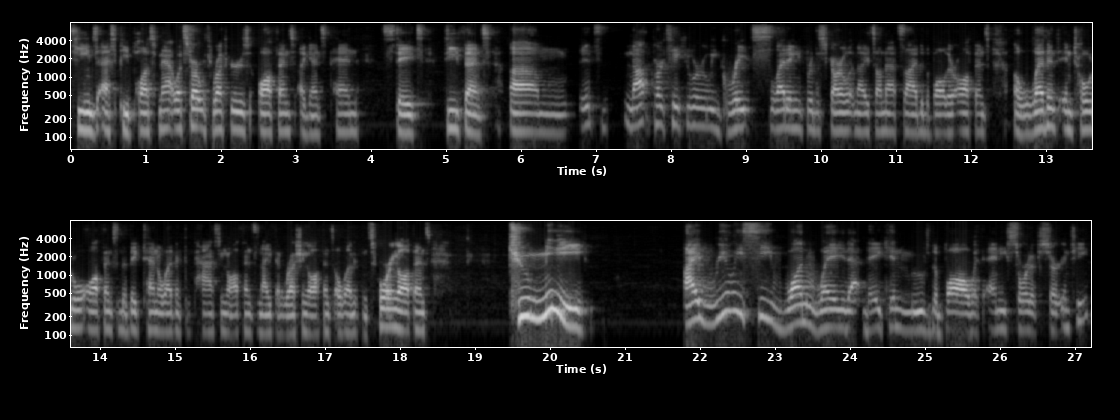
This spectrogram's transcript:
teams SP plus. Matt, let's start with Rutgers offense against Penn State's defense. Um, it's not particularly great sledding for the Scarlet Knights on that side of the ball. Their offense, 11th in total offense in the Big Ten, 11th in passing offense, 9th in rushing offense, 11th in scoring offense. To me, I really see one way that they can move the ball with any sort of certainty,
